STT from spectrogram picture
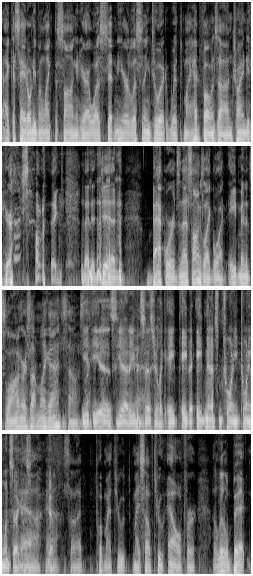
like I say, I don't even like the song, and here I was sitting here listening to it with my headphones on, trying to hear something that it did backwards. And that song's like what eight minutes long or something like that. So it like, is yeah it even Yeah. says here like eight eight eight minutes and 20 21 seconds yeah, yeah. Yep. So that put my through myself through hell for a little bit.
